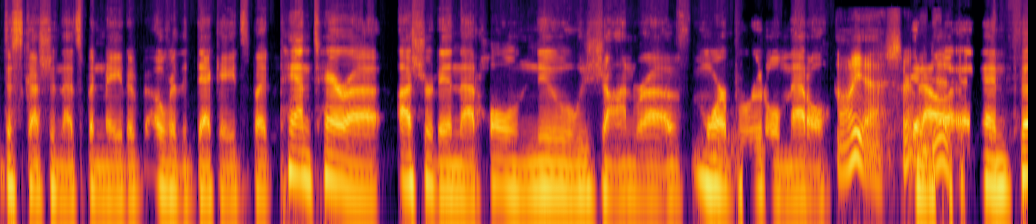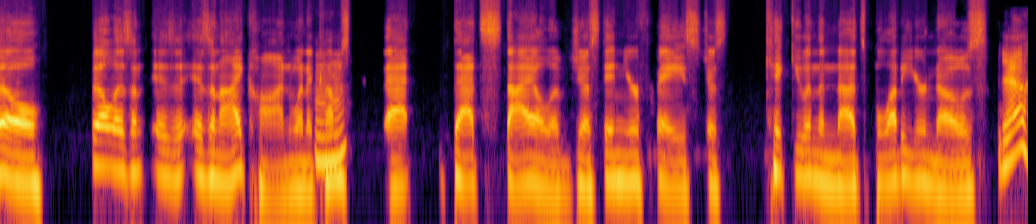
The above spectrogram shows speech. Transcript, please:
discussion that's been made of, over the decades, but Pantera ushered in that whole new genre of more brutal metal. Oh yeah, You certainly know, did. and, and Phil, Phil is an is is an icon when it Mhm. comes to that that style of just in your face, just kick you in the nuts, bloody your nose. Yeah,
